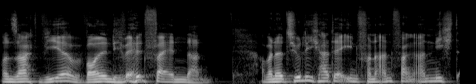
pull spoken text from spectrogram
und sagt, wir wollen die Welt verändern. Aber natürlich hat er ihnen von Anfang an nicht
